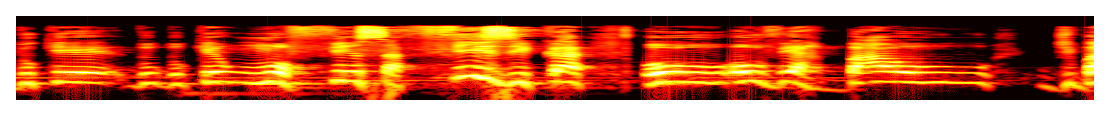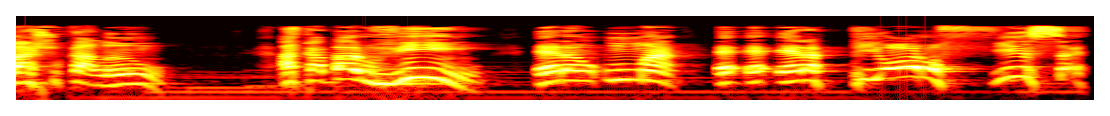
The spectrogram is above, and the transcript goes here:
do que, do, do que uma ofensa física ou, ou verbal de baixo calão. Acabar o vinho era uma é, é, era a pior ofensa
